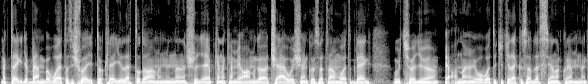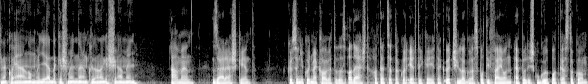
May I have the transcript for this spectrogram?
meg tényleg így a Bembe volt, az is valahogy tökre illett oda, meg minden, és hogy egyébként nekem, ja, meg a Csáó is ilyen közvetlen volt, a Greg, úgyhogy, ja, nagyon jó volt, úgyhogy ha legközelebb lesz ilyen, akkor én mindenkinek ajánlom, hogy érdekes, mert egy nagyon különleges élmény. Ámen. Zárásként. Köszönjük, hogy meghallgattad az adást. Ha tetszett, akkor értékeljétek 5 csillaggal Spotify-on, Apple és Google podcastokon.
